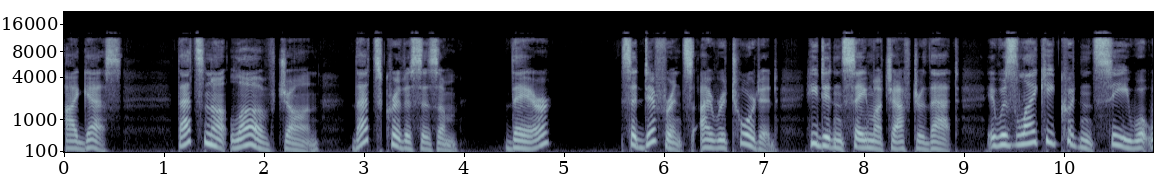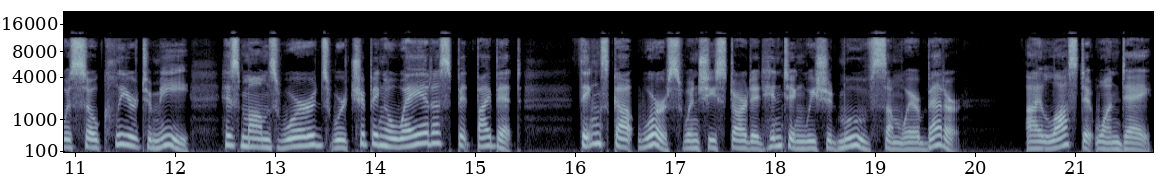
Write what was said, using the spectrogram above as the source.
I guess. That's not love, John. That's criticism. There? It's a difference, I retorted. He didn't say much after that. It was like he couldn't see what was so clear to me. His mom's words were chipping away at us bit by bit. Things got worse when she started hinting we should move somewhere better. I lost it one day.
